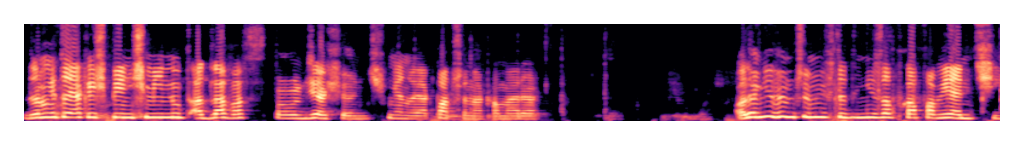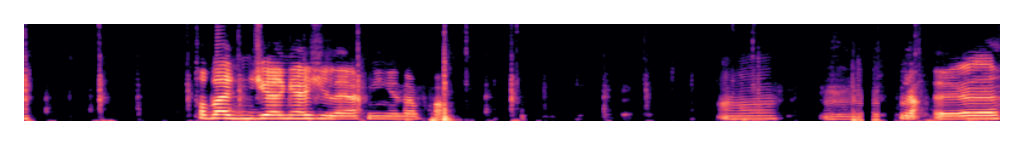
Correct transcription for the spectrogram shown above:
Dla mnie to jakieś 5 minut, a dla was to 10. Nie no, jak patrzę na kamerę. Ale nie wiem, czy mi wtedy nie zapcha pamięci. To będzie nieźle, jak mi nie zapcha. Mm, mm. Dobra, yy,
